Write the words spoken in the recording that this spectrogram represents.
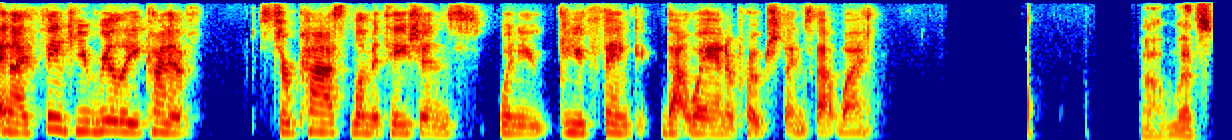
And I think you really kind of surpass limitations when you you think that way and approach things that way. Well, that's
